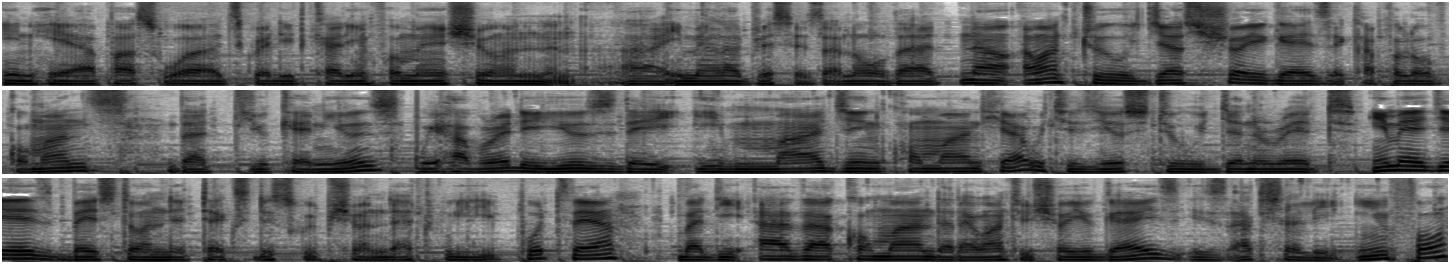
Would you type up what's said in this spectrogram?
in here passwords credit card information uh, email addresses and all that. Now i want to just show you guys a couple of commands that you can use. We have already used the imagine command here which is used to generate images based on the text description that we put there. But the other command that i want to show you guys is actually info.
